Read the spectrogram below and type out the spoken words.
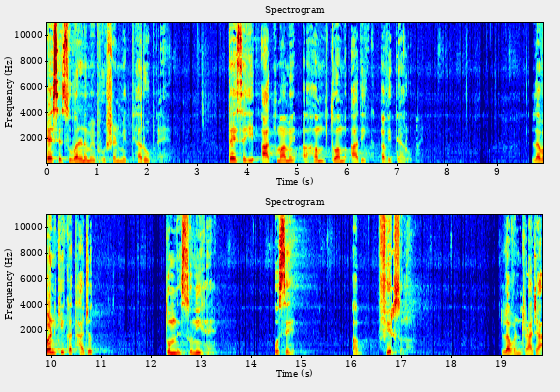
जैसे सुवर्ण में भूषण मिथ्या रूप है, तैसे ही आत्मा में अहम, त्वम आदि अविद्या रूप है। लवण की कथा जो तुमने सुनी है, उसे अब फिर सुनो। लवण राजा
